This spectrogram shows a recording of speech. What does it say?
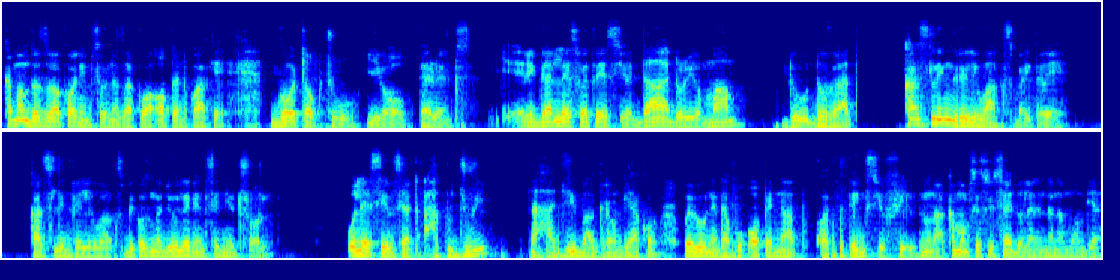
kama mzazi wako ni mse unaweza kuwa open kwake. Go talk to your parents. Regardless whether it's your dad or your mom do, do that. Counseling really works by the way. Counseling really works. Because unajua ule ni mse neutral. Ule si mse hakujui na hajui background yako wewe unaenda ku open up kwa things you feel. Naona kama mse suicidal anaenda namwambia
